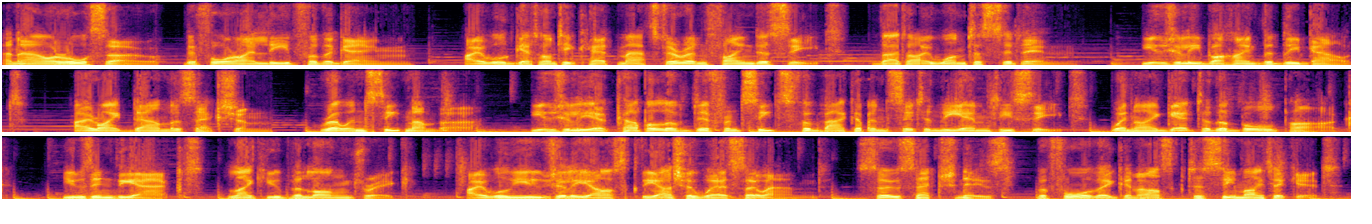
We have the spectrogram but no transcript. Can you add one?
An hour or so before I leave for the game. I will get on Ticketmaster and find a seat that I want to sit in. Usually behind the dugout. I write down the section, row and seat number. Usually a couple of different seats for backup and sit in the empty seat when I get to the ballpark. Using the act like you belong trick. I will usually ask the usher where so and so section is before they can ask to see my ticket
